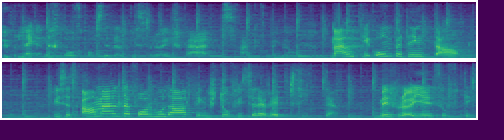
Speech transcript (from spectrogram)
überlegt euch doch, ob es nicht etwas für euch wäre. Das fängt mega Melde dich unbedingt an. Unser Anmeldeformular findest du auf unserer Webseite. Wir freuen uns auf dich.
